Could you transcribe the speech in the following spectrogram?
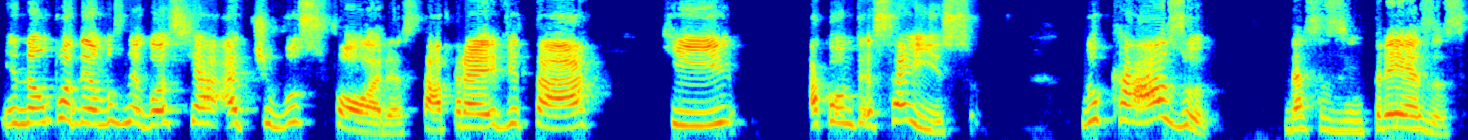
e não podemos negociar ativos fora, tá? Para evitar que aconteça isso. No caso dessas empresas,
